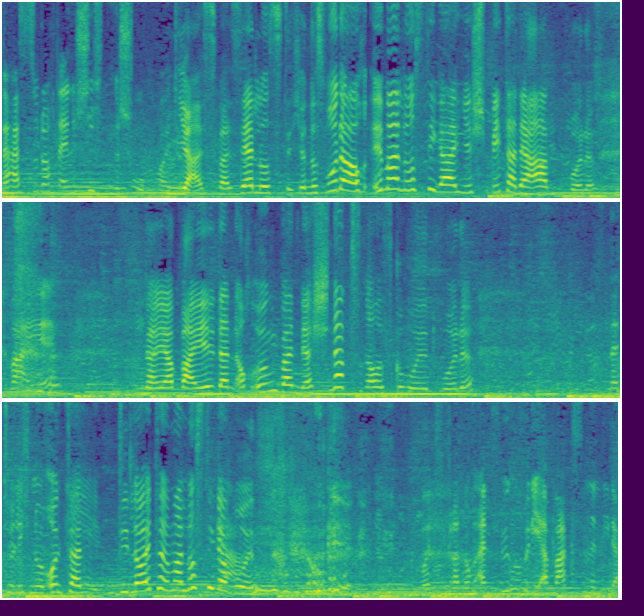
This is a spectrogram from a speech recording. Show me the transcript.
Da hast du doch deine Schichten geschoben heute. ja, es war sehr lustig. Und es wurde auch immer lustiger, je später der Abend wurde. Weil, Naja, weil dann auch irgendwann der Schnaps rausgeholt wurde natürlich nur für und dann die Leute immer lustiger Ja. wurden. die, wollte ich gerade noch anfügen, für die Erwachsenen, die da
